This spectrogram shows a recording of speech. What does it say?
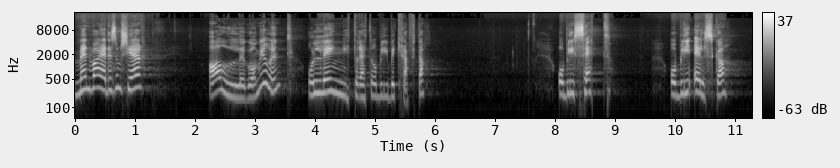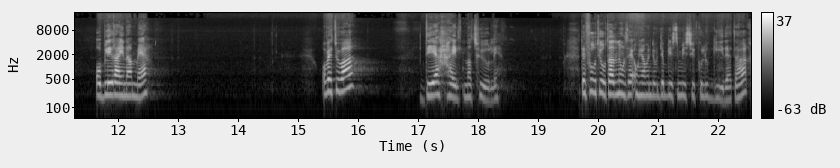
Men hva er det som skjer? Alle går vi rundt og lengter etter å bli bekrefta. Å bli sett, å bli elska, å bli regna med. Og vet du hva? Det er helt naturlig. Det er fort gjort at noen sier oh, ja, men det blir så mye psykologi dette. her.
